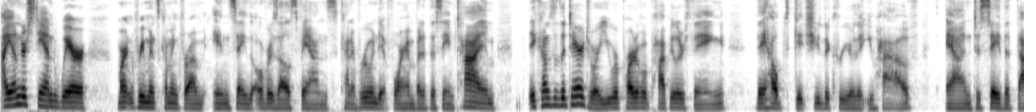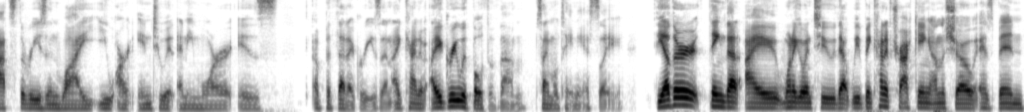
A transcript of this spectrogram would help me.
I understand where Martin Freeman's coming from in saying the overzealous fans kind of ruined it for him, but at the same time, it comes with the territory. You were part of a popular thing. They helped get you the career that you have, and to say that that's the reason why you aren't into it anymore is a pathetic reason. I kind of I agree with both of them simultaneously. The other thing that I want to go into that we've been kind of tracking on the show has been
